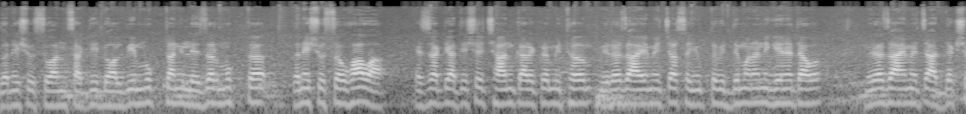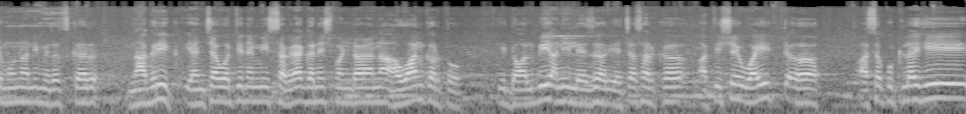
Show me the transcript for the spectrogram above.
गणेशोत्सवांसाठी डॉल्बी मुक्त आणि लेझर मुक्त गणेशोत्सव व्हावा यासाठी अतिशय छान कार्यक्रम इथं मिरज आय एम एच्या संयुक्त विद्यमानाने घेण्यात यावं. मिरज आय एम एचा अध्यक्ष म्हणून आणि मिरजकर नागरिक यांच्या वतीने मी सगळ्या गणेश मंडळांना आव्हान करतो की डॉल्बी आणि लेझर याच्यासारखं अतिशय वाईट असं कुठलंही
